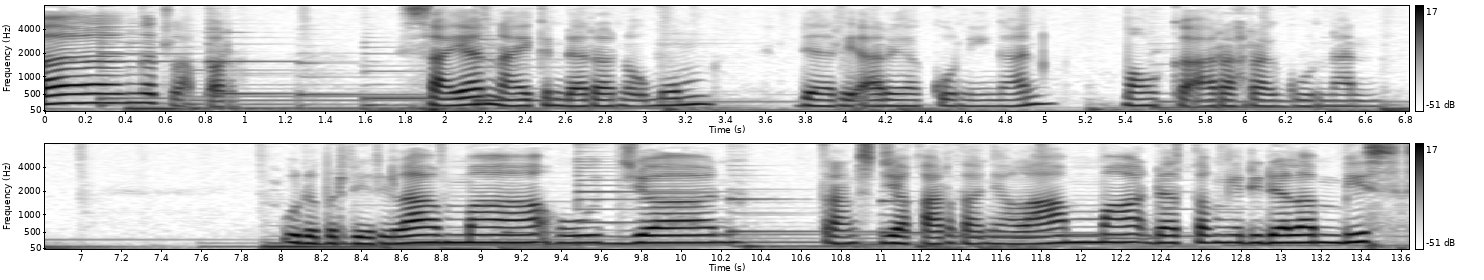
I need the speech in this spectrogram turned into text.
Banget lapar. Saya naik kendaraan umum dari area Kuningan mau ke arah Ragunan. Udah berdiri lama hujan Transjakartanya lama datangnya di dalam bis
